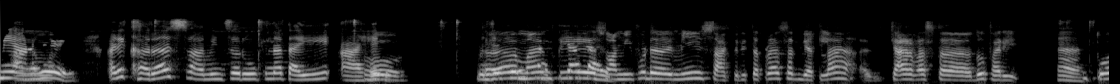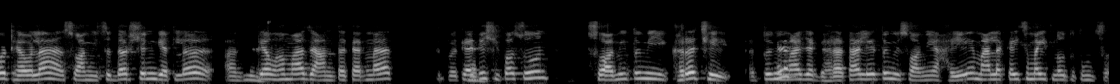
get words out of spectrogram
मी आणि मग आहे आणि खरंच स्वामींचं रूप ना ताई आहे. हो. म्हणजे तर ते मग साक्षात ते आहे स्वामी पुढे मी साखरेचा प्रसाद घेतला चार वाजता दुपारी. तो ठेवला स्वामीचं दर्शन घेतलं आणि. तेव्हा माझ्या अंतकरणात त्या हा. दिवशीपासून स्वामी तुम्ही खरंच आहे तुम्ही माझ्या घरात आले तुम्ही स्वामी आहे मला काहीच माहीत नव्हतं तुमचं.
